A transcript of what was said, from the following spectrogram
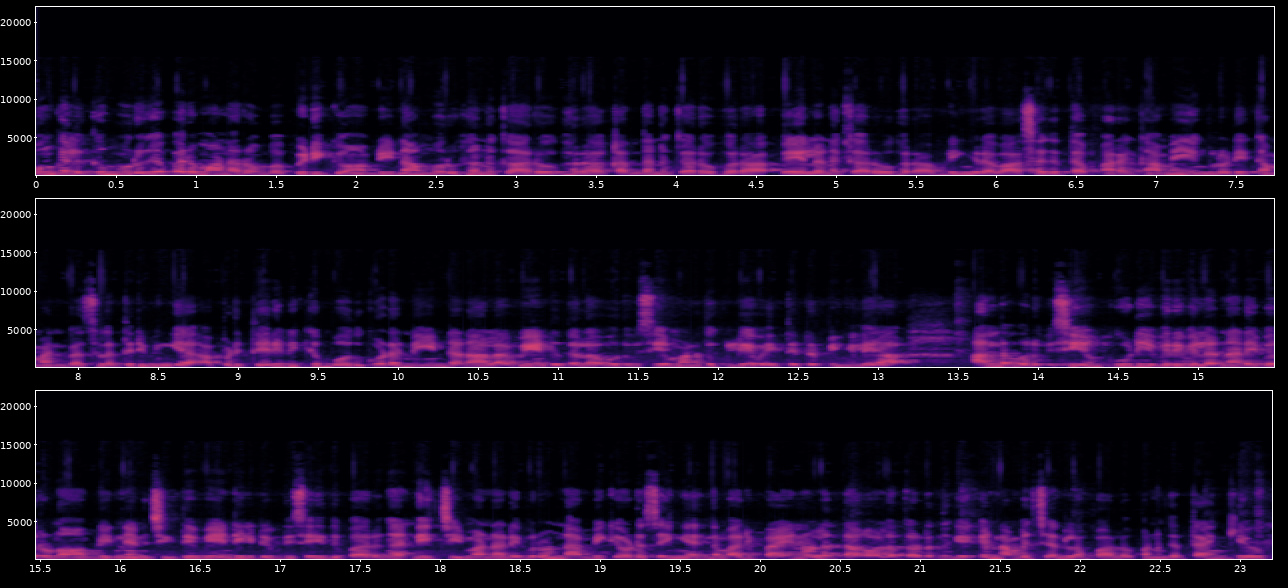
உங்களுக்கு முருகப்பெருமானை ரொம்ப பிடிக்கும் அப்படின்னா முருகனுக்கு அரோகரா கந்தனுக்கு அரோகரா வேலனுக்கு அரோகரா அப்படிங்கிற வாசகத்தை மறக்காமல் எங்களுடைய கமெண்ட் பாக்ஸில் தெரிவிங்க. அப்படி தெரிவிக்கும் போது கூட நீண்ட நாளாக வேண்டுதலாக ஒரு விஷயம் மனதுக்குள்ளேயே வைத்துட்டு இருப்பீங்க இல்லையா? அந்த ஒரு விஷயம் கூடிய விரைவில் நடைபெறணும் அப்படின்னு நினச்சிக்கிட்டு வேண்டிக்கிட்டு இப்படி செய்து பாருங்கள் நிச்சயமாக நடைபெறும். நம்பிக்கையோடு செய்யுங்க. இந்த மாதிரி பயனுள்ள தகவலை தொடர்ந்து கேட்க நம்ம சேனலை ஃபாலோ பண்ணுங்கள் தேங்க்யூ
